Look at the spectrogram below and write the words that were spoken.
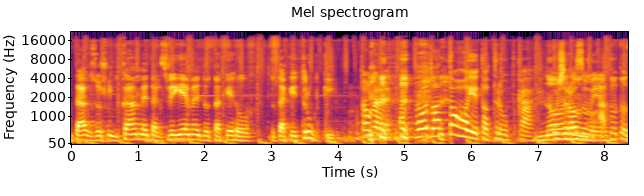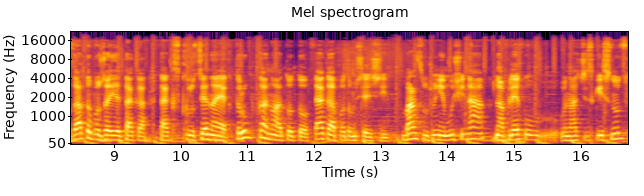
tak zošuďkáme, tak zviejeme do takého, do takej trubky. Dobre, tak podľa toho je to trúbka. Už rozumiem. No. A toto za to, že je taká tak skrúcená jak trúbka, no a toto tak a potom še ešte barc už nemusí na, na plechu načísť kysnúť,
